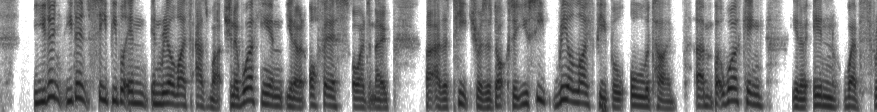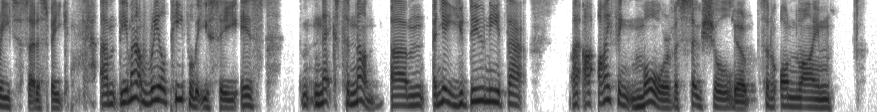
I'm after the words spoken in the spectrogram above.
you don't you don't see people in in real life as much you know working in you know an office or i don't know uh, as a teacher, as a doctor, you see real life people all the time. Um, but working, you know, in Web three, so to speak, um, the amount of real people that you see is next to none. Um, and yeah, you do need that. I, I think more of a social yep. sort of online.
